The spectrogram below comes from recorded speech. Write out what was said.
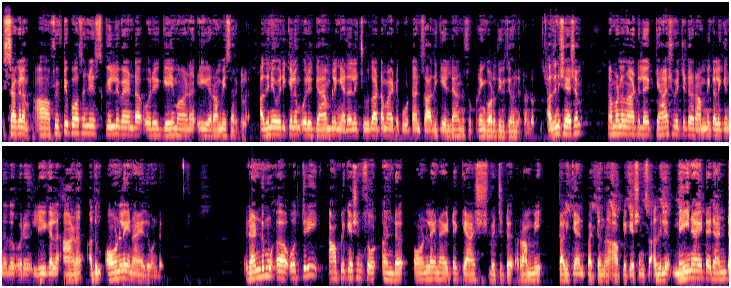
ശകലം ഫിഫ്റ്റി പെർസെന്റേജ് സ്കില്ല് വേണ്ട ഒരു ഗെയിമാണ് ഈ റമ്മി സർക്കിൾ അതിനെ ഒരിക്കലും ഒരു ഗാംബ്ലിംഗ് അല്ലെങ്കിൽ ചൂതാട്ടമായിട്ട് കൂട്ടാൻ സാധിക്കില്ല എന്ന് സുപ്രീം കോടതി വിധി വന്നിട്ടുണ്ട്. അതിനുശേഷം നമ്മുടെ നാട്ടിൽ ക്യാഷ് വെച്ചിട്ട് റമ്മി കളിക്കുന്നത് ഒരു ലീഗൽ ആണ്. അതും ഓൺലൈൻ ആയതുകൊണ്ട്. രണ്ട് ഒത്തിരി ആപ്ലിക്കേഷൻസ് ഉണ്ട്. ഓൺലൈനായിട്ട് ക്യാഷ് വെച്ചിട്ട് റമ്മി കളിക്കാൻ പറ്റുന്ന ആപ്ലിക്കേഷൻസ് അതിൽ മെയിനായിട്ട് രണ്ട്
